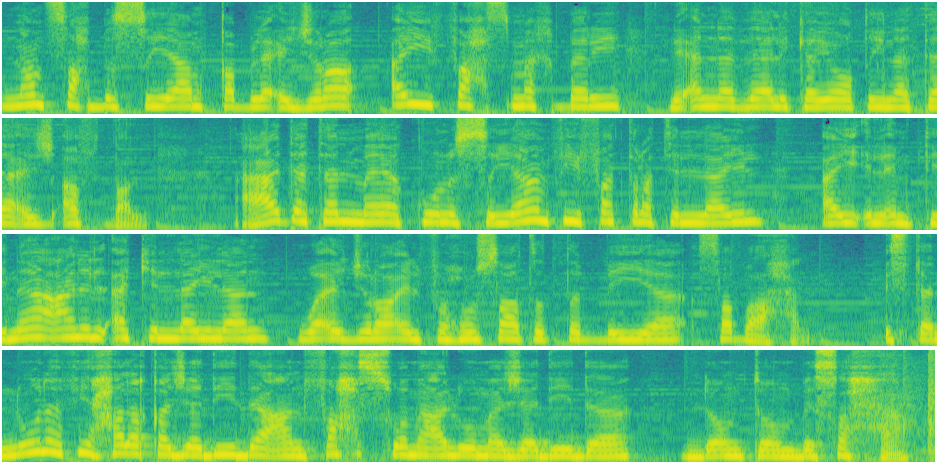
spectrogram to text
ننصح بالصيام قبل إجراء أي فحص مخبري لأن ذلك يعطي نتائج أفضل. عادة ما يكون الصيام في فترة الليل أي الامتناع عن الأكل ليلا وإجراء الفحوصات الطبية صباحا. استنونا في حلقة جديدة عن فحص ومعلومة جديدة دمتم بصحة.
